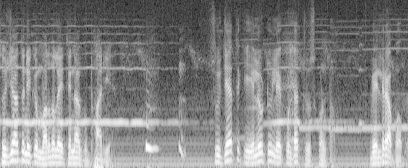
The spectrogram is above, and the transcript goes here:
సుజాత నీకు మరదలైతే నాకు భార్య. సుజాతకి ఏ లోటు లేకుండా చూసుకుంటాం. వెళ్ళిరా బాబు.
